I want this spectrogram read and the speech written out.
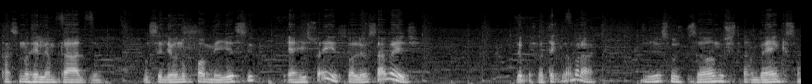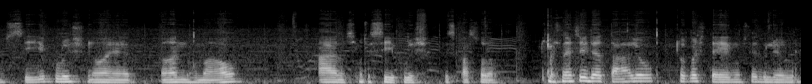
tá sendo relembrado. Você leu no começo é isso aí, só leu essa vez. Depois vai ter que lembrar. Isso, os anos também, que são ciclos, não é ano normal. Ah, não são muitos ciclos que se passou. Mas nesse detalhe eu, eu gostei, gostei do livro.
